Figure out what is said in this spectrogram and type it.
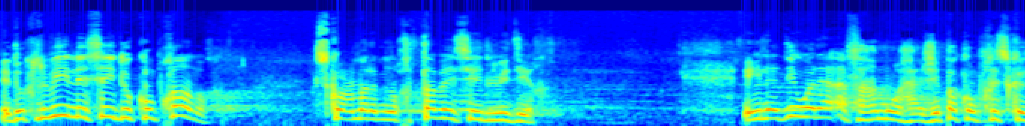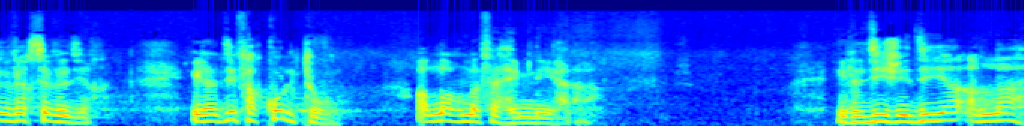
Et donc lui, il essaye de comprendre ce qu'Omar ibn Khattab a essayé de lui dire. Et il a dit, voilà, je j'ai pas compris ce que le verset veut dire. Il a dit, faqultu, Allahumma fahimniha. Il a dit, j'ai dit, ya Allah,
